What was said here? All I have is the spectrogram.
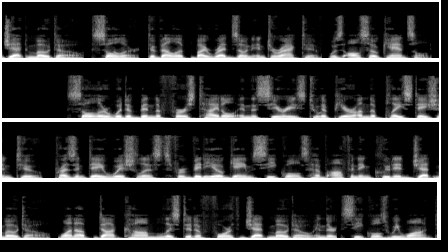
Jet Moto, Solar, developed by Redzone Interactive, was also cancelled. Solar would have been the first title in the series to appear on the PlayStation 2. Present day wishlists for video game sequels have often included Jet Moto. 1UP.com listed a fourth Jet Moto in their Sequels We Want,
